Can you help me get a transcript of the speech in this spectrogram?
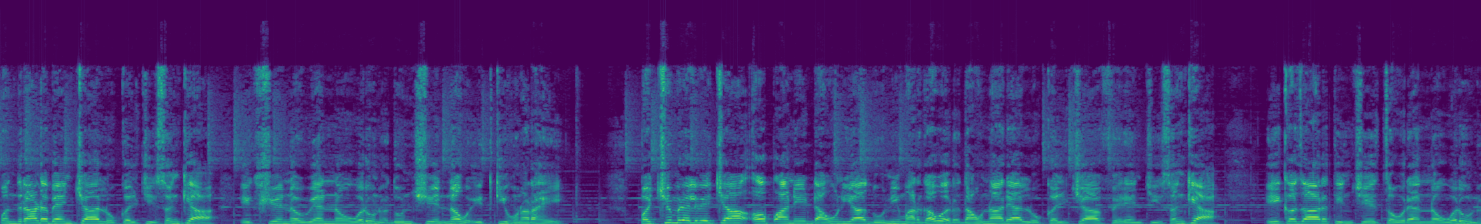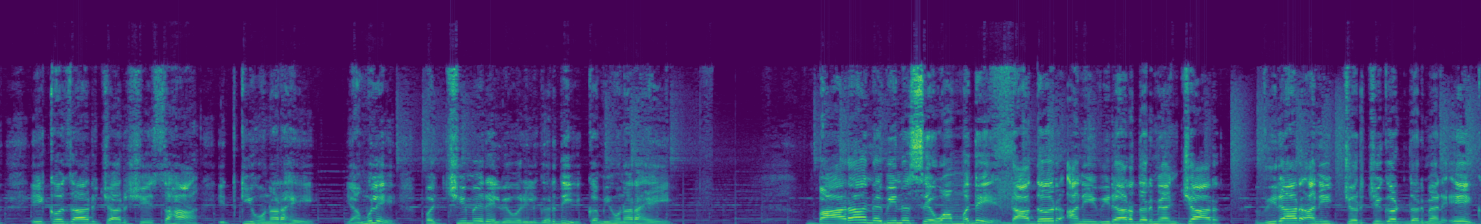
पंधरा डब्यांच्या लोकलची संख्या एकशे नव्याण्णव वरून दोनशे नऊ इतकी होणार आहे. पश्चिम रेल्वेच्या अप आणि डाऊन या दोन्ही मार्गावर धावणाऱ्या लोकलच्या फेऱ्यांची संख्या एक हजार तीनशे चौऱ्याण्णव वरून एक हजार चारशे सहा इतकी होणार आहे. यामुळे पश्चिम रेल्वेवरील गर्दी कमी होणार आहे. बारा नवीन सेवांमध्ये दादर आणि विरार दरम्यान चार विरार आणि चर्चगेट दरम्यान एक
